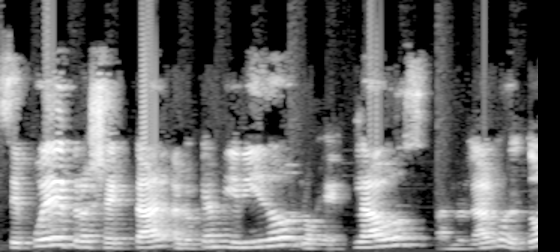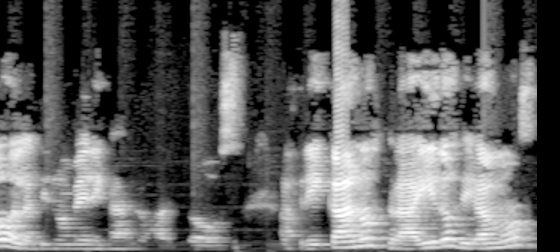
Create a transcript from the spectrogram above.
se puede proyectar a lo que han vivido los esclavos a lo largo de toda Latinoamérica, los, africanos traídos, digamos,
